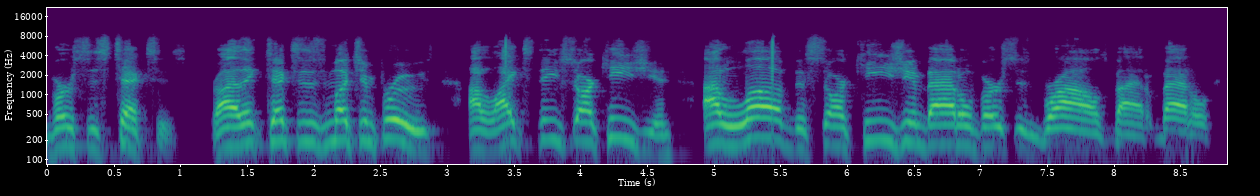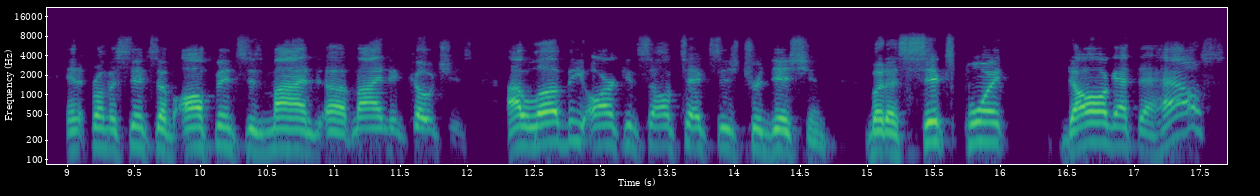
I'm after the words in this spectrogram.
versus Texas. Right? I think Texas is much improved. I like Steve Sarkisian. I love the Sarkisian battle versus Briles battle, battle and from a sense of offenses mind uh, minded coaches. I love the Arkansas Texas tradition, but a six point dog at the house,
